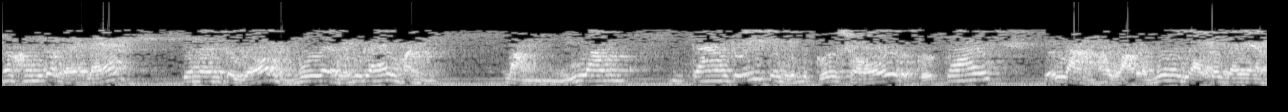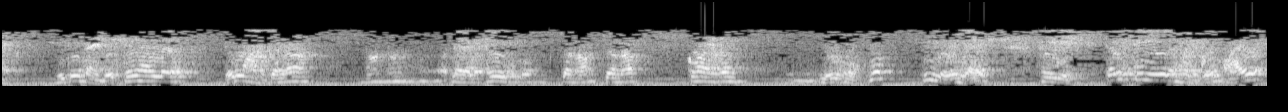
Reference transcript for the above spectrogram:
nó không có đẹp đẽ. Cho nên từ đó mình mua những cái mình bằng nhĩ lông mình trang trí cho những cái cửa sổ cửa cái để làm hoặc là mua vài cái đèn như cái này để treo lên để làm cho nó nó, nó, nó đẹp thêm cho nó cho nó coi nó được một chút ví dụ như vậy. Thì cái kia mình cũng phải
